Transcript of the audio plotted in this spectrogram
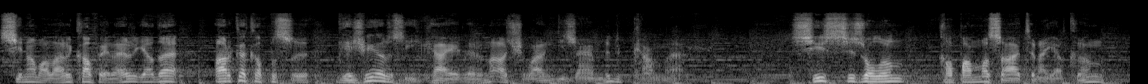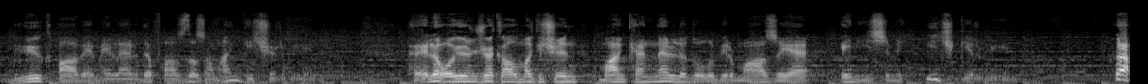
sinemalar, kafeler ya da arka kapısı gece yarısı hikayelerine açılan gizemli dükkanlar. Siz siz olun, kapanma saatine yakın büyük AVM'lerde fazla zaman geçirmeyin. Hele oyuncak almak için mankenlerle dolu bir mağazaya en iyisi mi hiç girmeyin.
